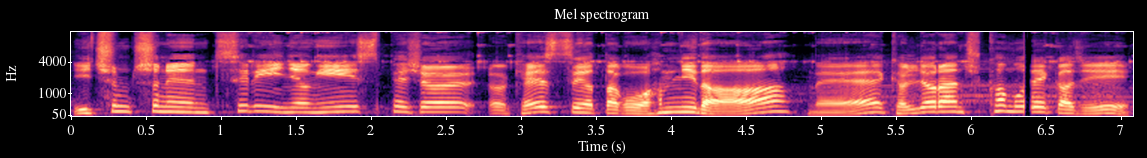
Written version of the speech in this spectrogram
이 춤추는 트리 인형이 스페셜 어, 게스트였다고 합니다. 네, 결렬한 축하 무대까지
